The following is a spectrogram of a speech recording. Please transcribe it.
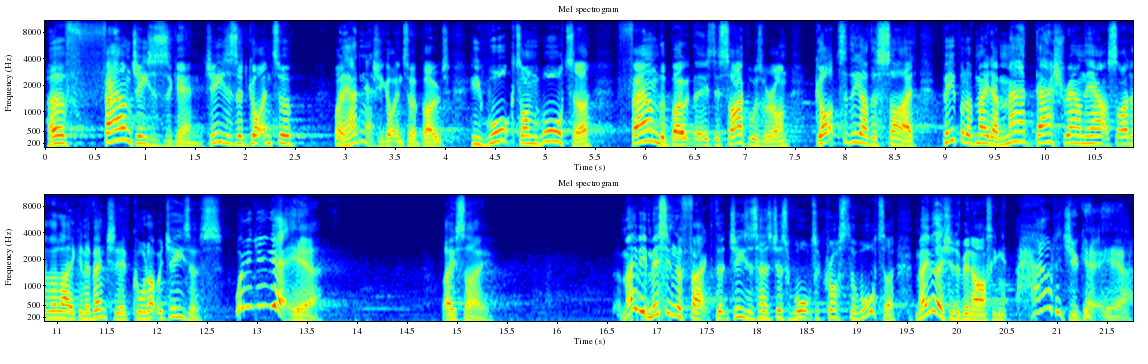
have found Jesus again. Jesus had got into a, well, he hadn't actually got into a boat. He walked on water, found the boat that his disciples were on, got to the other side. People have made a mad dash around the outside of the lake and eventually have caught up with Jesus. When did you get here? They say maybe missing the fact that Jesus has just walked across the water. Maybe they should have been asking, How did you get here?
